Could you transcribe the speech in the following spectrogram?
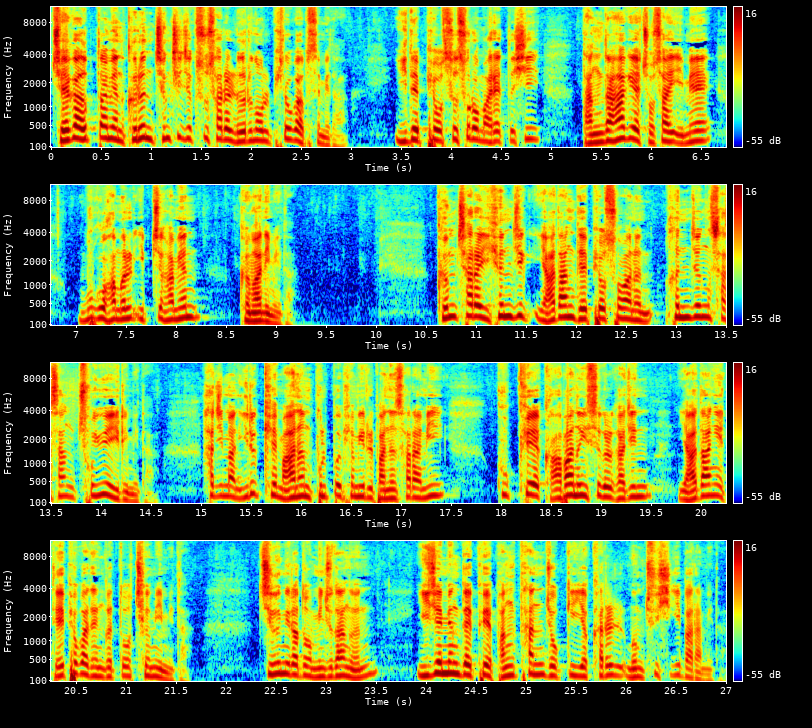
죄가 없다면 그런 정치적 수사를 늘어놓을 필요가 없습니다. 이 대표 스스로 말했듯이 당당하게 조사에 임해 무고함을 입증하면 그만입니다. 검찰의 현직 야당 대표 소환은 헌정 사상 초유의 일입니다. 하지만 이렇게 많은 불법 혐의를 받는 사람이 국회 과반 의석을 가진 야당의 대표가 된 것도 처음입니다. 지금이라도 민주당은 이재명 대표의 방탄조끼 역할을 멈추시기 바랍니다.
